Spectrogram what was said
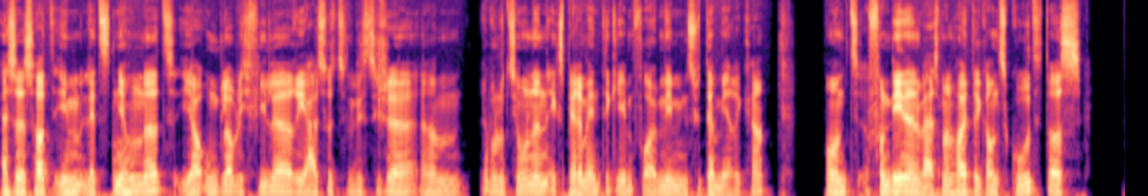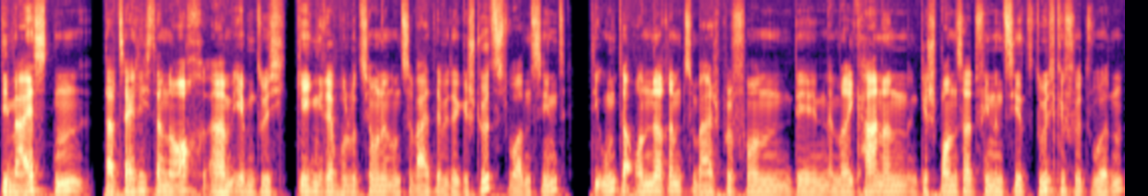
Also es hat im letzten Jahrhundert ja unglaublich viele realsozialistische ähm, Revolutionen, Experimente gegeben, vor allem eben in Südamerika. Und von denen weiß man heute ganz gut, dass die meisten tatsächlich danach ähm, eben durch Gegenrevolutionen und so weiter wieder gestürzt worden sind, die unter anderem zum Beispiel von den Amerikanern gesponsert, finanziert, durchgeführt wurden.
